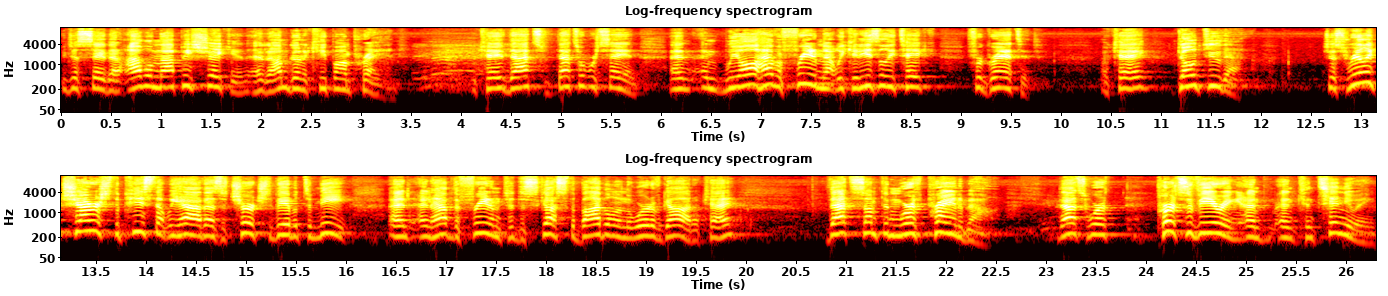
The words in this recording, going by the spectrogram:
You just say that I will not be shaken and I'm going to keep on praying. Amen. Okay, that's, that's what we're saying and, and we all have a freedom that we could easily take for granted. Okay? Don't do that. Just really cherish the peace that we have as a church to be able to meet and, and have the freedom to discuss the Bible and the Word of God, okay? That's something worth praying about. That's worth persevering and, and continuing.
